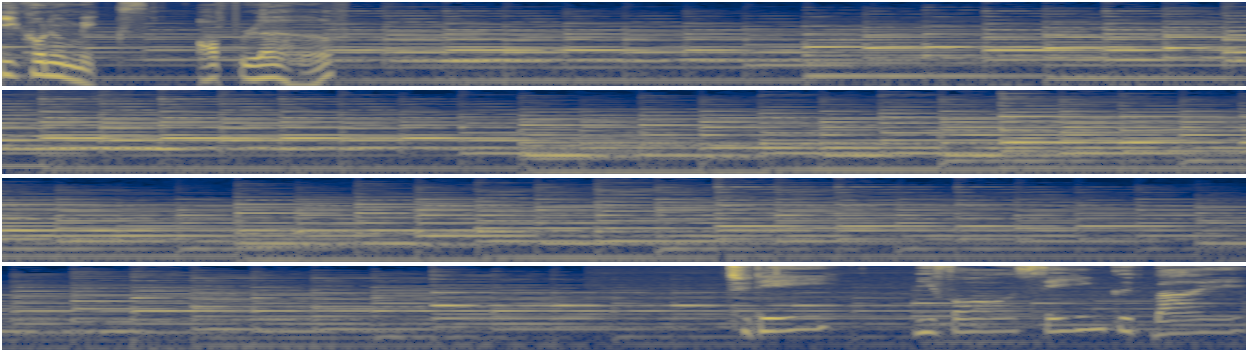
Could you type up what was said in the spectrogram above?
Economics of Love goodbye,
